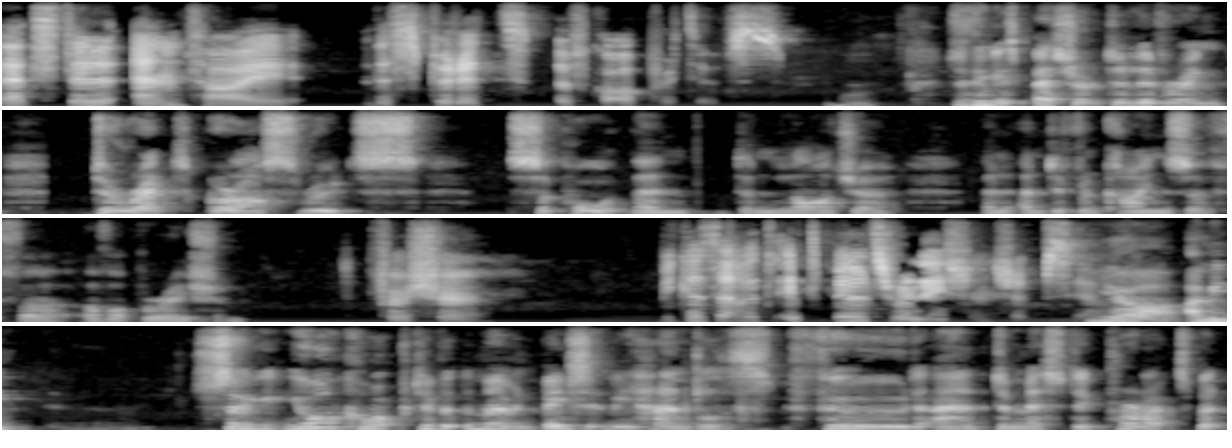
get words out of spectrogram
that's still anti the spirit of cooperatives. Mm. Do you think it's better at delivering direct grassroots support than than larger and, and different kinds of uh, of operation? For sure. Because it, it builds relationships. Yeah. Yeah, I mean, so your cooperative at the moment basically handles food and domestic products, but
